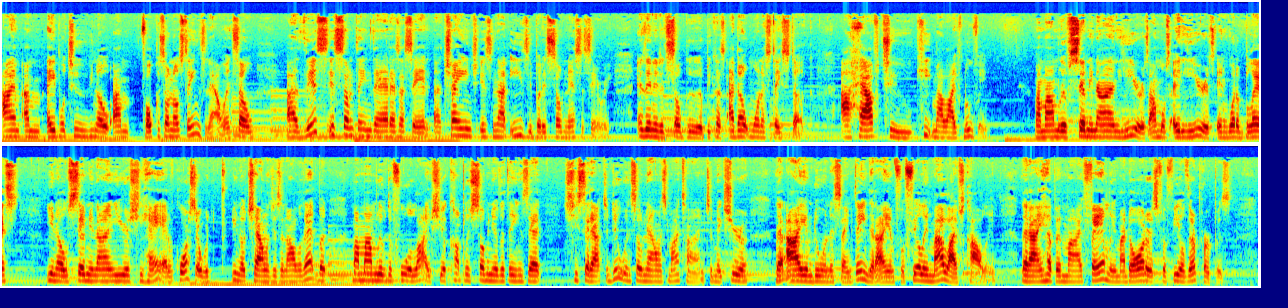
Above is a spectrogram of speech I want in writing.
I'm, I'm able to, you know, I'm focused on those things now. And so uh, this is something that, as I said, uh, change is not easy, but it's so necessary. And then it is so good because I don't want to stay stuck. I have to keep my life moving. My mom lived 79 years, almost 80 years, and what a blessed, you know, 79 years she had. Of course, there were, you know, challenges and all of that, but my mom lived a full life. She accomplished so many of the things that she set out to do, and so now it's my time to make sure that I am doing the same thing, that I am fulfilling my life's calling, that I am helping my family, my daughters fulfill their purpose.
